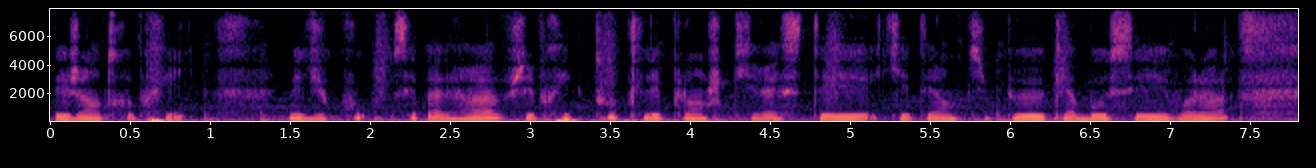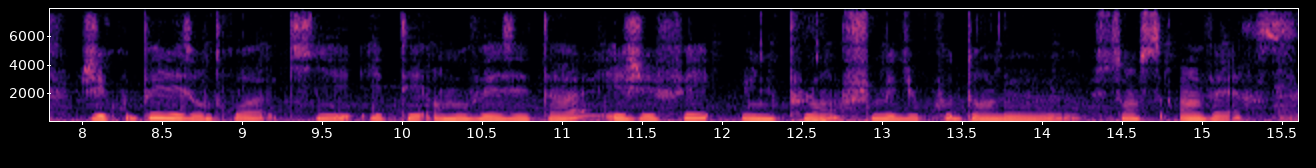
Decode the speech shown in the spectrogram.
déjà entrepris. Mais du coup, c'est pas grave. J'ai pris toutes les planches qui restaient, qui étaient un petit peu cabossées, voilà. J'ai coupé les endroits qui étaient en mauvais état et j'ai fait une planche, mais du coup dans le sens inverse.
